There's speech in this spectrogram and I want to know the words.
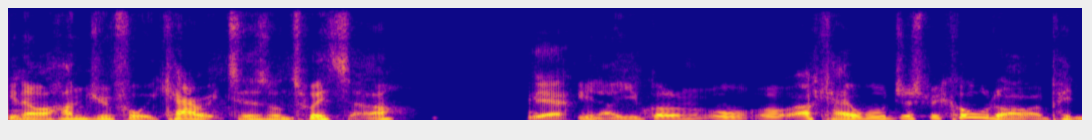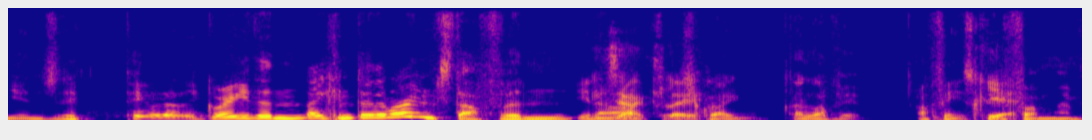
you know 140 characters on twitter Yeah. you know, you've got oh, oh, okay, we'll just record our opinions. And if people don't agree, then they can do their own stuff. And you know, Exactly. it's great. I love it. I think it's good Yeah. fun, man.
